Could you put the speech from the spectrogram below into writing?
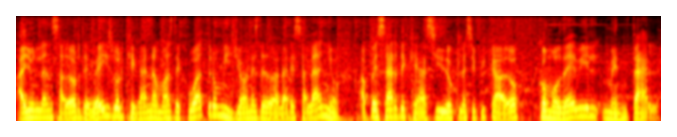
Hay un lanzador de béisbol que gana más de 4 millones de dólares al año, a pesar de que ha sido clasificado como débil mental.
